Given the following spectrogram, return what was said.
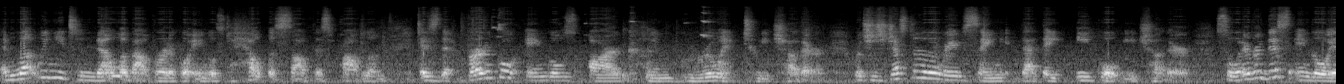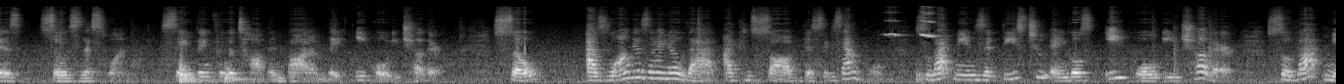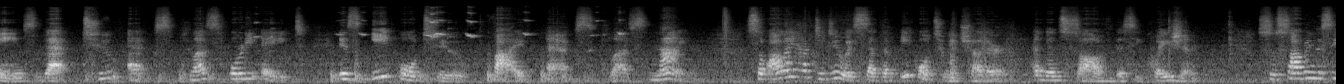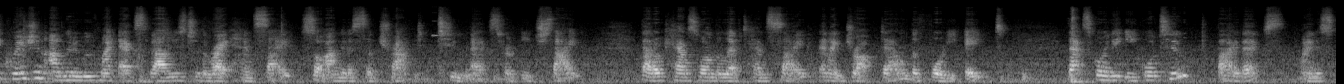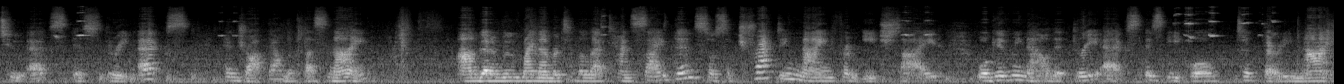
And what we need to know about vertical angles to help us solve this problem is that vertical angles are congruent to each other, which is just another way of saying that they equal each other. So whatever this angle is, so is this one. Same thing for the top and bottom. They equal each other. So as long as I know that, I can solve this example. So that means that these two angles equal each other. So that means that 2x plus 48 is equal to 5x plus 9. So all I have to do is set them equal to each other and then solve this equation. So solving this equation, I'm going to move my x values to the right-hand side. So I'm going to subtract 2x from each side. That'll cancel on the left-hand side, and I drop down the 48. That's going to equal to 5x minus 2x is 3x, and drop down the plus 9. I'm going to move my number to the left-hand side then, so subtracting 9 from each side will give me now that 3x is equal to 39.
